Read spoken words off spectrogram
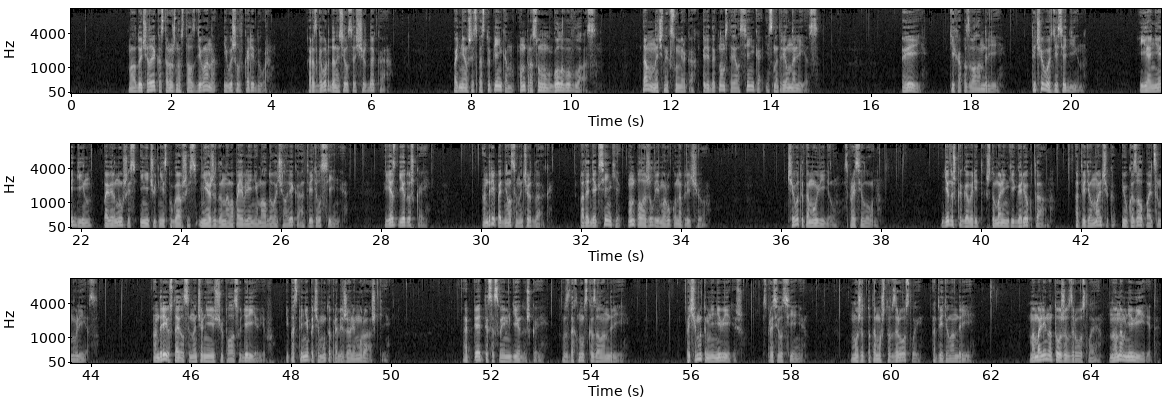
Молодой человек осторожно встал с дивана и вышел в коридор. Разговор доносился с чердака. Поднявшись по ступенькам, он просунул голову в лаз. Там, в ночных сумерках, перед окном стоял Сенька и смотрел на лес. «Эй!» – тихо позвал Андрей. «Ты чего здесь один?» «Я не один», – повернувшись и ничуть не испугавшись неожиданного появления молодого человека, ответил Сеня. Я с дедушкой». Андрей поднялся на чердак. Подойдя к Сеньке, он положил ему руку на плечо. «Чего ты там увидел?» – спросил он. «Дедушка говорит, что маленький горек там», – ответил мальчик и указал пальцем в лес. Андрей уставился на чернеющую полосу деревьев, и по спине почему-то пробежали мурашки. «Опять ты со своим дедушкой», – вздохнув, сказал Андрей. «Почему ты мне не веришь?» – спросил Сеня. «Может, потому что взрослый?» – ответил Андрей. «Мама Лена тоже взрослая, но она мне верит».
